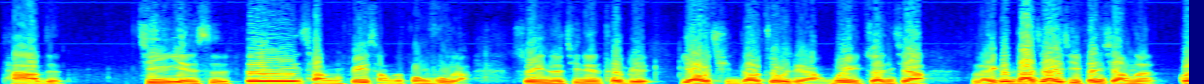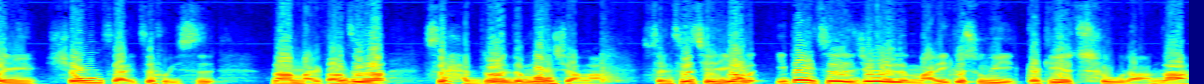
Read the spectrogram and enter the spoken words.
他的经验是非常非常的丰富啦。所以呢，今天特别邀请到这两位专家来跟大家一起分享呢，关于凶宅这回事。那买房子呢，是很多人的梦想啊，省吃俭用了一辈子，就为了买一个属于自己的厝啦。那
